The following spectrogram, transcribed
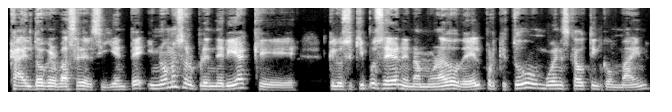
Kyle Dogger va a ser el siguiente. Y no me sorprendería que, que, los equipos se hayan enamorado de él porque tuvo un buen scouting combine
